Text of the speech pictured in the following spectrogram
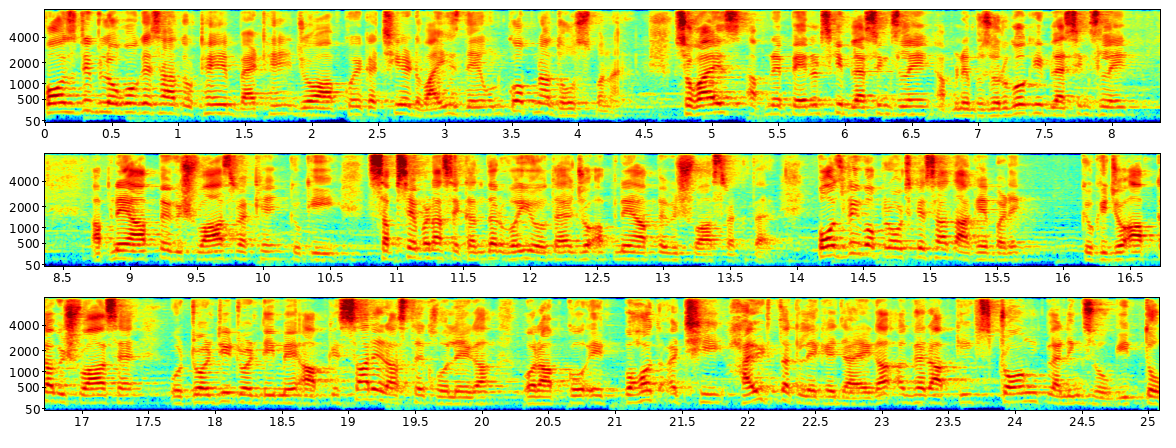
पॉजिटिव लोगों के साथ उठें, बैठें, जो आपको एक अच्छी एडवाइस दें, उनको अपना दोस्त बनाएँ। सो so गाइज़ अपने पेरेंट्स की ब्लेसिंग्स लें, अपने बुज़ुर्गों की ब्लेसिंग्स लें, अपने आप पे विश्वास रखें, क्योंकि सबसे बड़ा सिकंदर वही होता है जो अपने आप पे विश्वास रखता है। पॉजिटिव अप्रोच के साथ आगे बढ़े। क्योंकि जो आपका विश्वास है, वो 2020 में आपके सारे रास्ते खोलेगा और आपको एक बहुत अच्छी हाइट तक लेके जाएगा अगर आपकी स्ट्रॉन्ग प्लानिंग्स होगी तो।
